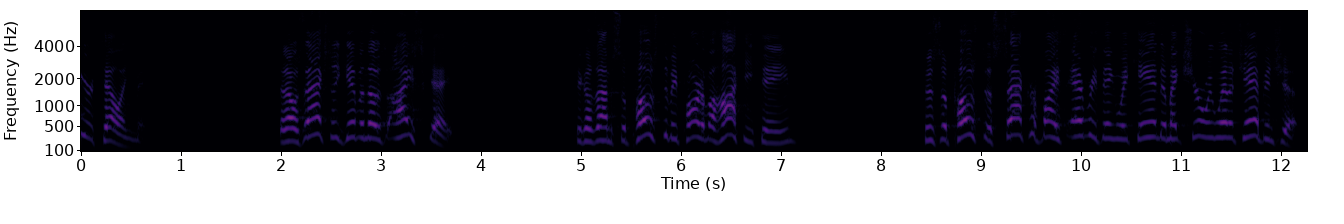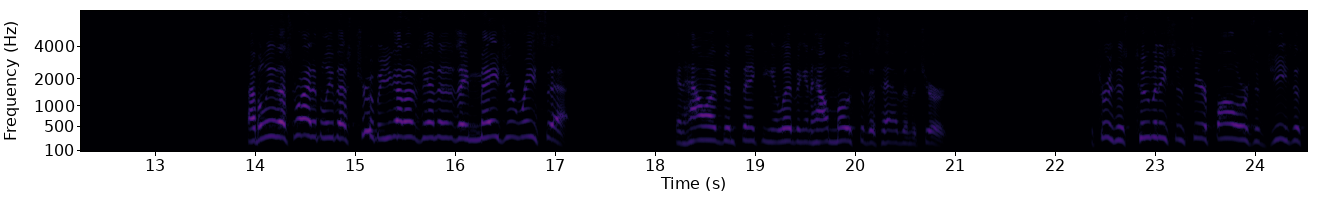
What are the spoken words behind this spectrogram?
you're telling me that I was actually given those ice skates because I'm supposed to be part of a hockey team who's supposed to sacrifice everything we can to make sure we win a championship. I believe that's right. I believe that's true. But you got to understand that it's a major reset in how I've been thinking and living and how most of us have in the church. The truth is, too many sincere followers of Jesus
